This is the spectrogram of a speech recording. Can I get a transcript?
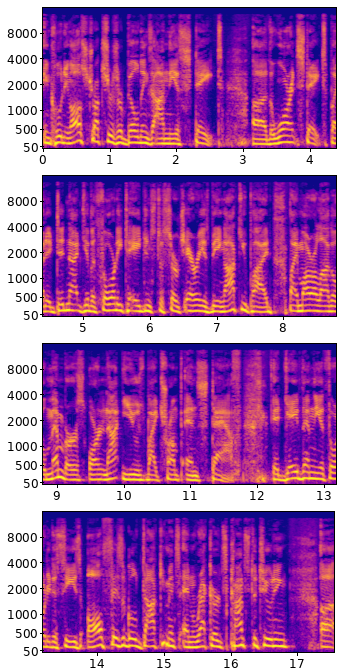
including all structures or buildings on the estate. Uh, the warrant states, but it did not give authority to agents to search areas being occupied by Mar-a-Lago members or not used by Trump and staff. It gave them the authority to seize all physical documents and records constituting uh,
